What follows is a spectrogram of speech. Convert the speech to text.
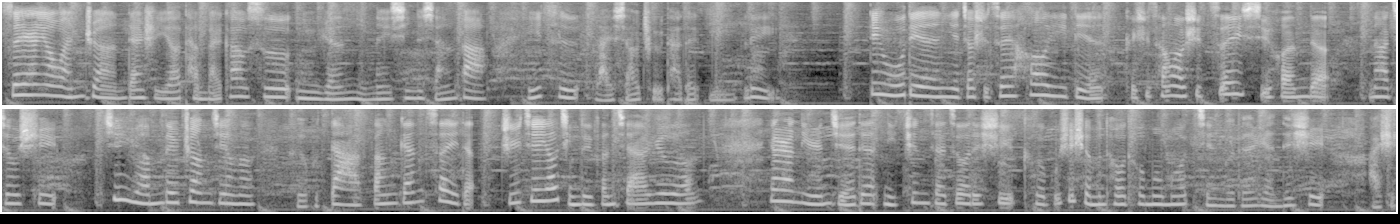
虽然要婉转，但是也要坦白告诉女人你内心的想法，以此来消除他的疑虑。第五点，也就是最后一点，可是苍老师最喜欢的，那就是既然被撞见了，何不大方干脆的直接邀请对方加入哦？要让女人觉得你正在做的事可不是什么偷偷摸摸、见不得人的事，而是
